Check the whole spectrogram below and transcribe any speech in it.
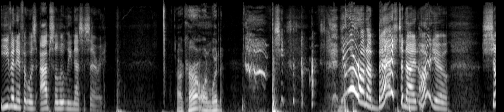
even if it was absolutely necessary. Our current one would. Jesus Christ. You are on a bash tonight, aren't you? Sean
